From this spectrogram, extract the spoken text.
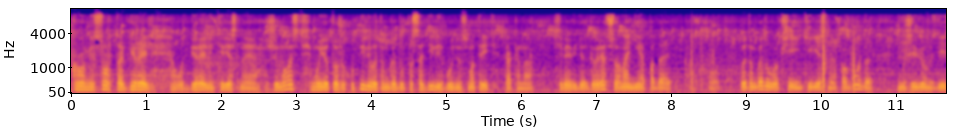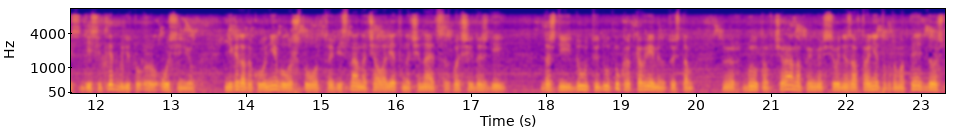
кроме сорта Бирель. Вот Бирель интересная жимолость. Мы ее тоже купили в этом году, посадили. Будем смотреть, как она себя ведет. Говорят, что она не опадает. Вот. В этом году вообще интересная погода. Мы живем здесь 10 лет, будет э, осенью. Никогда такого не было, что вот весна, начало лета начинается с больших дождей. Дожди идут, идут, ну, кратковременно. То есть там, например, был там вчера, например, сегодня, завтра нет, а потом опять дождь.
